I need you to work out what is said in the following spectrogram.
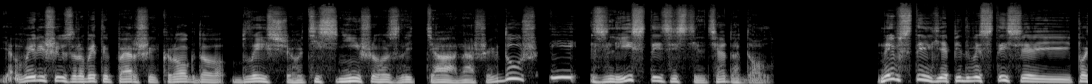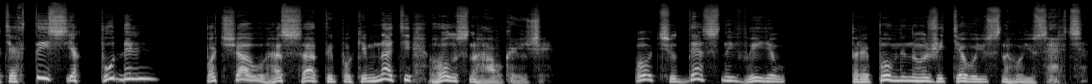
я вирішив зробити перший крок до ближчого, тіснішого злиття наших душ і злізти зі стільця додолу. Не встиг я підвестися і потягтись, як пудель почав гасати по кімнаті, голосно гавкаючи. О, чудесний вияв переповненого життєвою снагою серця.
